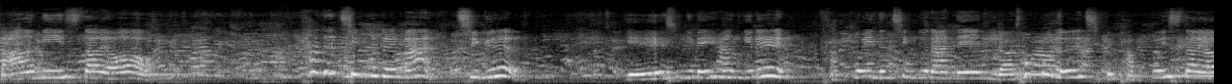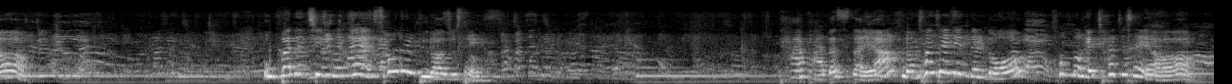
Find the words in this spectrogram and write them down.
마음이 있어요. 하는 친구들만 지금 예수님의 향기를 갖고 있는 친구라는 이런 선물을 지금 받고 있어요. 못 받은 친구는 손을 들어주세요. 다 받았어요? 그럼 선생님들도 손목에 찾으세요.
